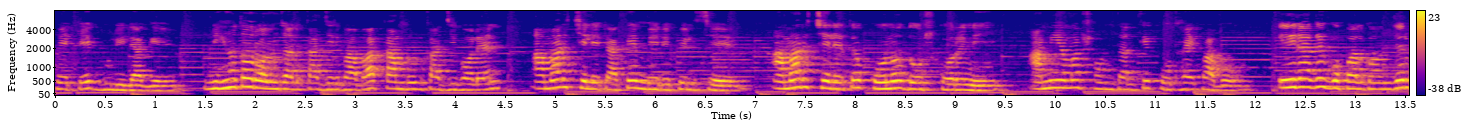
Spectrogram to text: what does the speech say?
পেটে গুলি লাগে। নিহত রমজান কাজীর বাবা কামরুল কাজী বলেন, আমার ছেলেটাকে মেরে ফেলছে। আমার ছেলে তো কোনো দোষ করেনি। আমি আমার সন্তানকে কোথায় পাব? এর আগে গোপালগঞ্জের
